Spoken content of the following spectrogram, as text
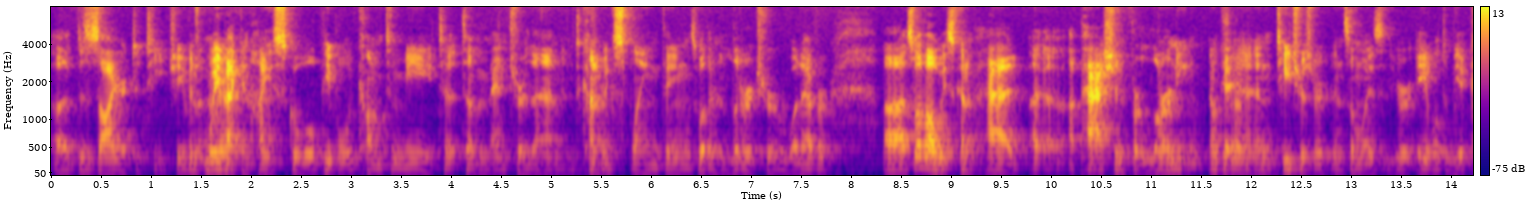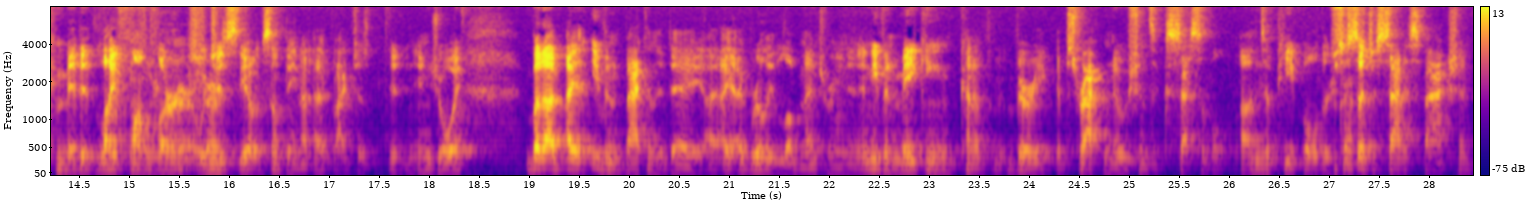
a desire to teach. Even way back in high school, people would come to me to, to mentor them and to kind of explain things, whether in literature or whatever. Uh, so I've always kind of had a, a passion for learning. Okay, Sure. and, and teachers are in some ways you're able to be a committed lifelong learner, which is you know something I, I just enjoy. But I, I, even back in the day, I, I really love mentoring and even making kind of very abstract notions accessible uh, to people. There's just Okay. such a satisfaction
